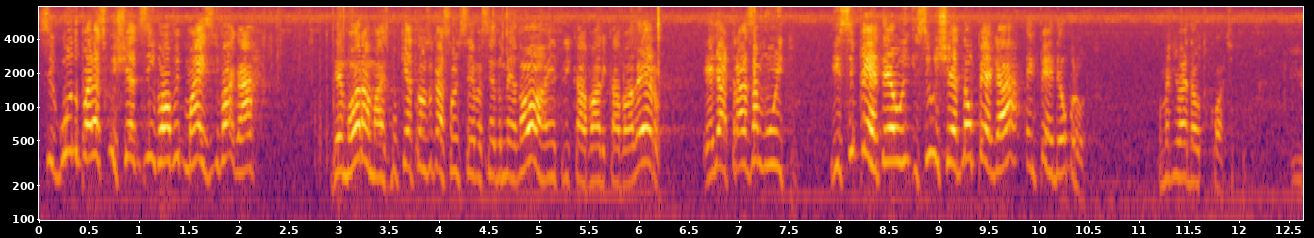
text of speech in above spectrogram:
Segundo, parece que o enxerto desenvolve mais devagar. Demora mais, porque a translocação de seiva sendo menor entre cavalo e cavaleiro, ele atrasa muito. E se perder, e se o enxerto não pegar, ele perdeu o broto. Como é que vai dar outro corte aqui? E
